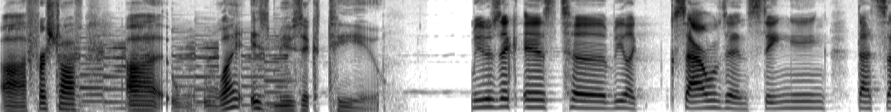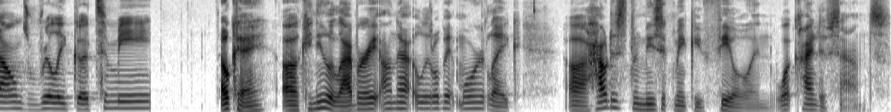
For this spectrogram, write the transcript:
Uh, first off, uh, what is music to you? Music is to be like sounds and singing. That sounds really good to me. Okay, uh, can you elaborate on that a little bit more? Like, uh, how does the music make you feel, and what kind of sounds?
